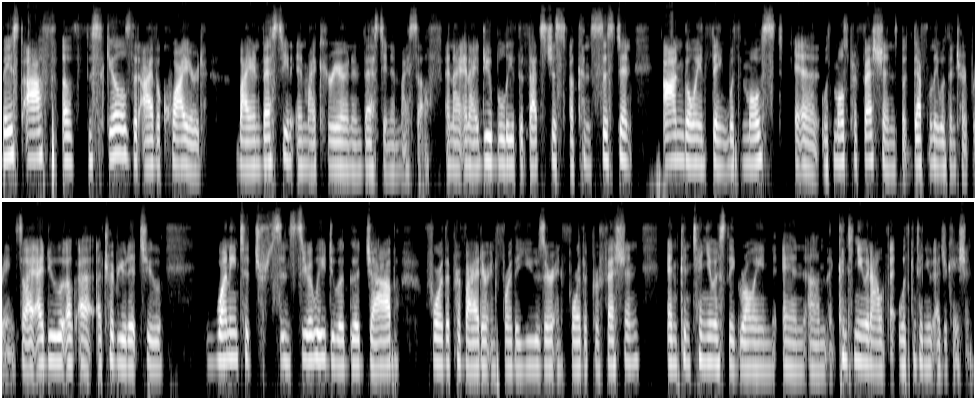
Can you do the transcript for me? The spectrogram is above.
based off of the skills that I've acquired by investing in my career and investing in myself. And i and i do believe that that's just a consistent ongoing thing with most uh, with most professions but definitely with interpreting. So i, I do uh, uh, attribute it to wanting to tr- sincerely do a good job for the provider and for the user and for the profession and continuously growing and um, continuing out with, with continued education.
